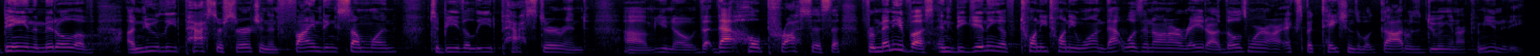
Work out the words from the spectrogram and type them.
being in the middle of a new lead pastor search and then finding someone to be the lead pastor and um, you know that, that whole process that for many of us in the beginning of 2021 that wasn't on our radar. Those weren't our expectations of what god was doing in our community.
